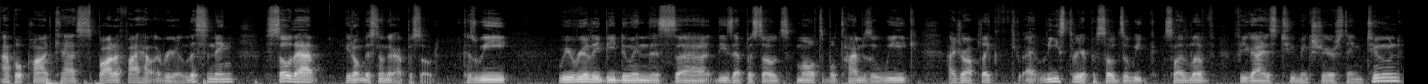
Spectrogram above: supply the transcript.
Apple Podcasts, Spotify, however you're listening, so that you don't miss another episode. Because we we really be doing this uh, these episodes multiple times a week. I drop like th- at least three episodes a week, so I'd love for you guys to make sure you're staying tuned.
